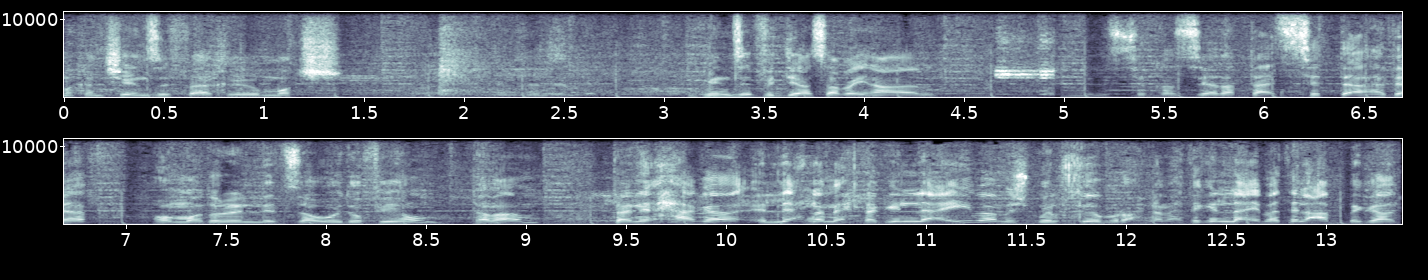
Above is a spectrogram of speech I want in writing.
ما كانش ينزل في اخر الماتش ينزل في الدقيقه 70 على الاقل الثقه الزياده بتاعت الست اهداف هم دول اللي تزودوا فيهم تمام تاني حاجة اللي إحنا محتاجين لعيبه مش بالخبره إحنا محتاجين لعيبه تلعب بجد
